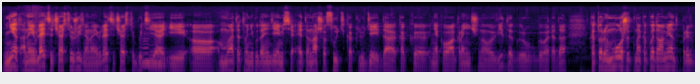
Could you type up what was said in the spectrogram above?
нет, она является частью жизни, она является частью бытия, mm-hmm. и э, мы от этого никуда не денемся. Это наша суть как людей, да, как э, некого ограниченного вида, грубо говоря, да, который может на какой-то момент пре-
